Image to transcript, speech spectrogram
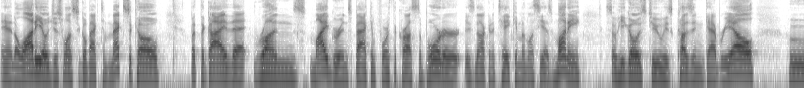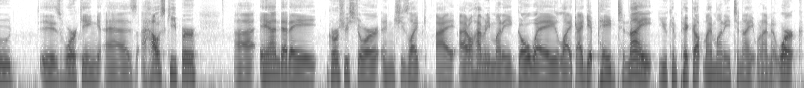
And Eladio just wants to go back to Mexico, but the guy that runs migrants back and forth across the border is not going to take him unless he has money. So he goes to his cousin Gabrielle, who is working as a housekeeper uh, and at a grocery store and she's like I, I don't have any money. Go away. Like i get paid tonight. You can pick up my money tonight when i'm at work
